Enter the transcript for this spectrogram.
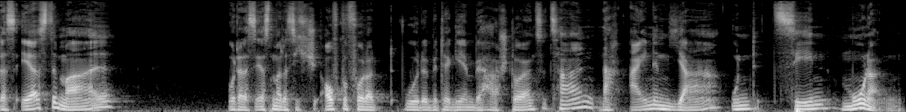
das erste Mal oder das erste Mal, dass ich aufgefordert wurde, mit der GmbH Steuern zu zahlen, nach einem Jahr und zehn Monaten.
